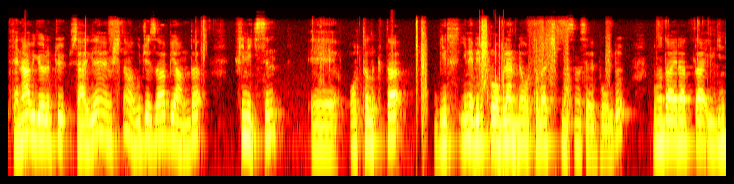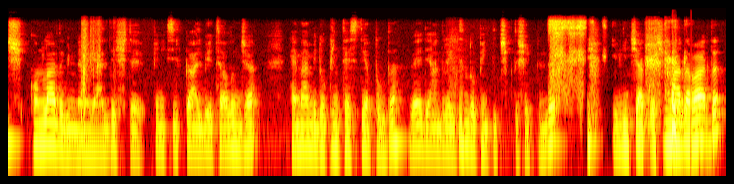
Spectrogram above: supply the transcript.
fena bir görüntü sergilememişti ama bu ceza bir anda Phoenix'in e, ortalıkta bir yine bir problemle ortalığa çıkmasına sebep oldu. Buna dair hatta ilginç konular da gündeme geldi. İşte Phoenix ilk galibiyeti alınca hemen bir doping testi yapıldı ve DeAndre Ayton dopingli çıktı şeklinde. ilginç yaklaşımlar da vardı.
